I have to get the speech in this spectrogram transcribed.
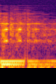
Ugh.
